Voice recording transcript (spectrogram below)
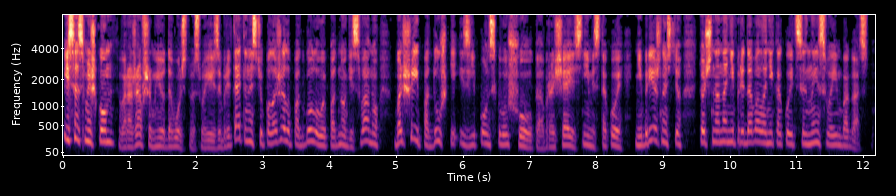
и со смешком, выражавшим ее довольство своей изобретательностью, положила под голову и под ноги Свану большие подушки из японского шелка, обращаясь с ними с такой небрежностью, точно она не придавала никакой цены своим богатству.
